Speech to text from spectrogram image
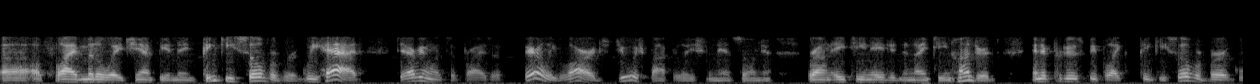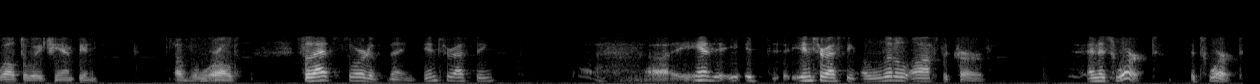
Uh, a fly middleweight champion named Pinky Silverberg. We had, to everyone's surprise, a fairly large Jewish population in Ansonia around 1880 to 1900, and it produced people like Pinky Silverberg, welterweight champion of the world. So that sort of thing. Interesting, uh, and it's it, interesting, a little off the curve, and it's worked. It's worked.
